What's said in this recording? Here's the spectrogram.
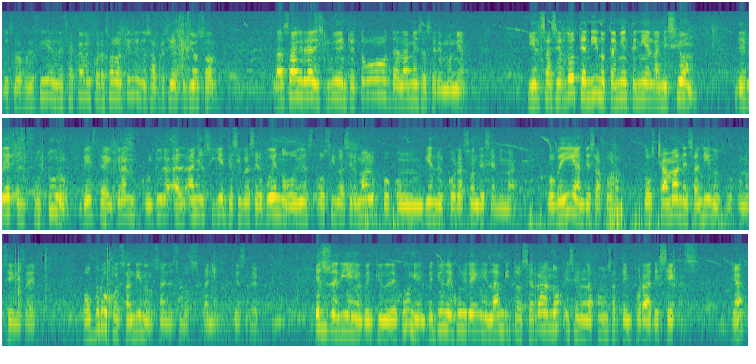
le sacaba el corazón latiendo y les ofrecía a su dios sol. La sangre era distribuida entre toda la mesa ceremonial. Y el sacerdote andino también tenía la misión de ver el futuro de esta gran cultura al año siguiente, si iba a ser bueno o, si iba a ser malo, por- con, viendo el corazón de ese animal. Lo veían de esa forma. Los chamanes andinos lo conocían en esa época. O brujos andinos, los españoles de esa época. Eso sucedía en el 21 de junio. El 21 de junio en el ámbito serrano es en la famosa temporada de secas. ¿ya?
